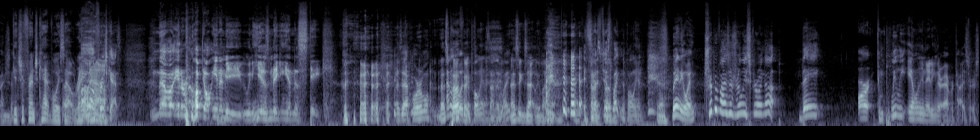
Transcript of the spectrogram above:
actually Get your French cat voice out right oh, now. French cast. Never interrupt your enemy when he is making a mistake. is that horrible? That's I don't know what. Napoleon sounded like. That's exactly like that. it sounds just perfect. like Napoleon. Yeah. But anyway, TripAdvisor's really screwing up. They are completely alienating their advertisers,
